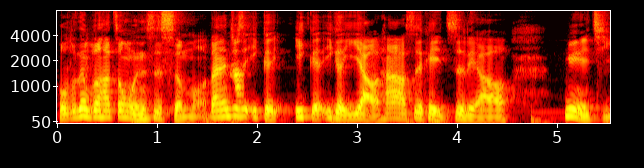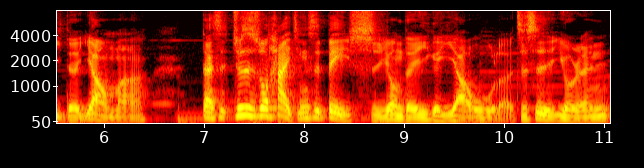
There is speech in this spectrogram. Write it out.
我不知道不知道它中文是什么。但是就是一个一个一个药，它是可以治疗疟疾的药吗？但是就是说它已经是被使用的一个药物了，只是有人。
